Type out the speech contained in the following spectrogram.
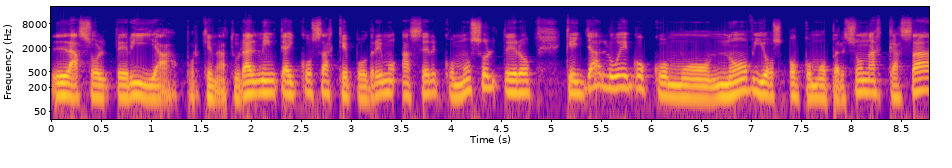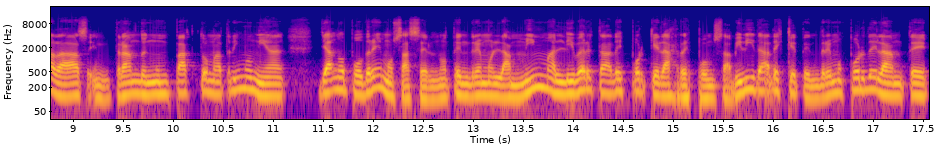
la soltería, porque naturalmente hay cosas que podremos hacer como soltero que ya luego como novios o como personas casadas entrando en un pacto matrimonial ya no podremos hacer, no tendremos las mismas libertades porque las responsabilidades que tendremos por delante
